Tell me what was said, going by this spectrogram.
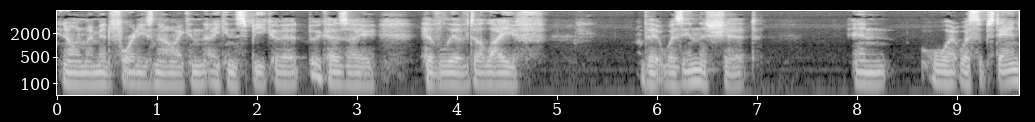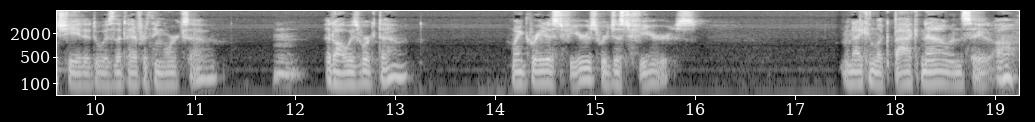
you know, in my mid forties now, I can, I can speak of it because I have lived a life that was in the shit. And what was substantiated was that everything works out. Mm. It always worked out. My greatest fears were just fears and I can look back now and say, "Oh,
